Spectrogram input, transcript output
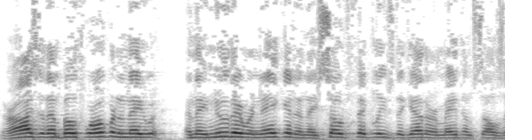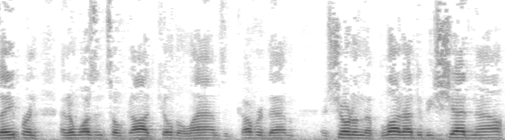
Their eyes of them both were open and they, and they knew they were naked and they sewed fig leaves together and made themselves apron and it wasn't until God killed the lambs and covered them and showed them that blood had to be shed now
